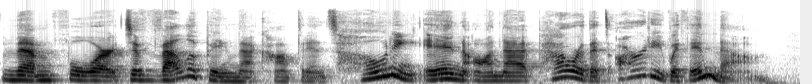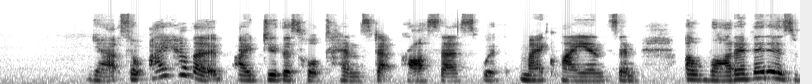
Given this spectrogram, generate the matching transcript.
them for developing that confidence honing in on that power that's already within them yeah, so I have a I do this whole 10 step process with my clients and a lot of it is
